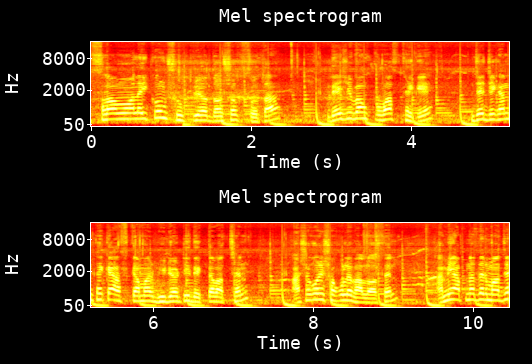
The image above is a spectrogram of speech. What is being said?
আসসালামু আলাইকুম, সুপ্রিয় দর্শক শ্রোতা। দেশ এবং প্রবাস থেকে যে যেখান থেকে আজকে আমার ভিডিওটি দেখতে পাচ্ছেন, আশা করি সকলে ভালো আছেন। আমি আপনাদের মাঝে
